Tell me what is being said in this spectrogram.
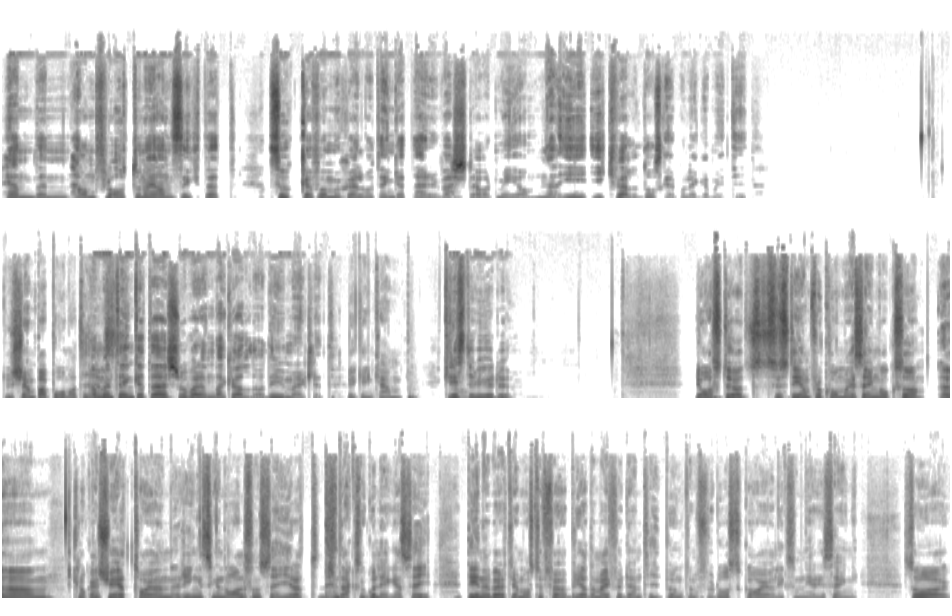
händen, handflatorna i ansiktet, suckar för mig själv och tänker att det här är det värsta jag varit med om. I, ikväll, då ska jag gå och lägga mig i tid. Du kämpar på Mattias. Ja, men tänk att det är så varenda kväll då. Det är ju märkligt. Vilken kamp. Christer, ja. hur gör du? Jag har stödsystem för att komma i säng också. Um, klockan 21 har jag en ringsignal som säger att det är dags att gå och lägga sig. Det innebär att jag måste förbereda mig för den tidpunkten för då ska jag liksom ner i säng. Så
